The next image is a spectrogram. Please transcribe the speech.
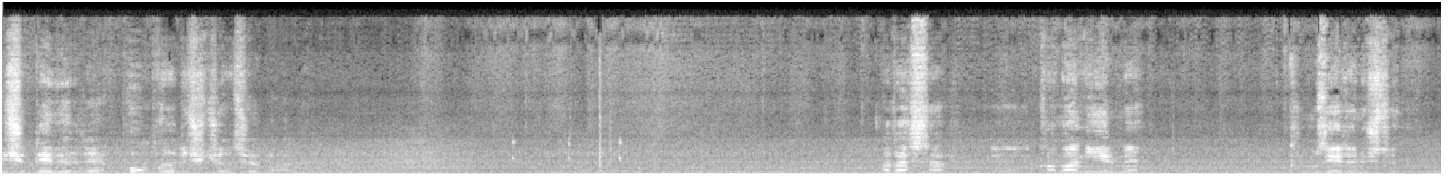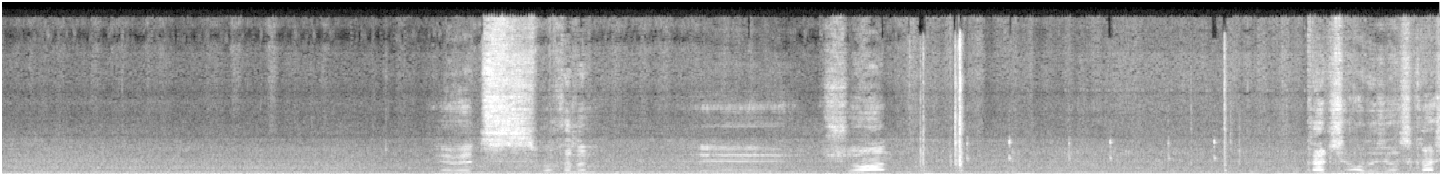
Düşük devirde pompada düşük çalışıyor bu arada. Arkadaşlar e, kalan 20 kırmızıya dönüştü. Evet bakalım e, şu an kaç alacağız kaç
